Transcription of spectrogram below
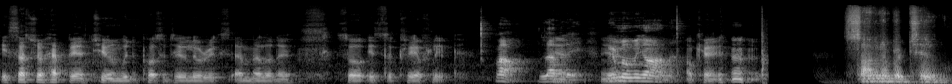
It's such a happy tune with positive lyrics and melody, so it's a clear flip. Oh, lovely. Yeah, We're yeah. moving on. Okay. Song number two.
